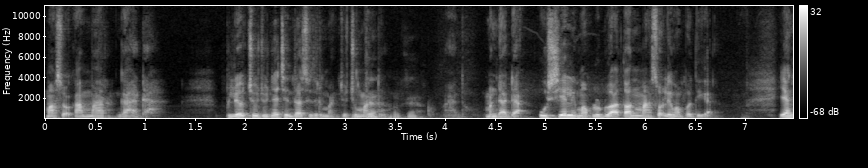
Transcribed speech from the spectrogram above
masuk kamar, nggak ada. Beliau cucunya Jenderal Sudirman, cucu Oke, mantu. oke. Nah, itu, mendadak. Usia 52 tahun, masuk 53. Yang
